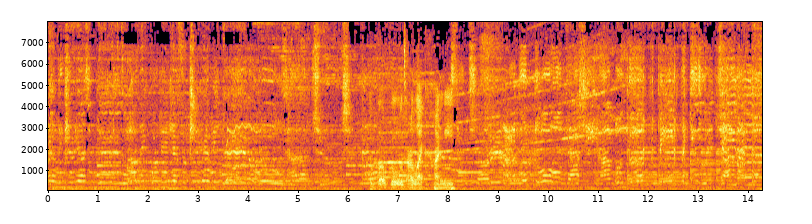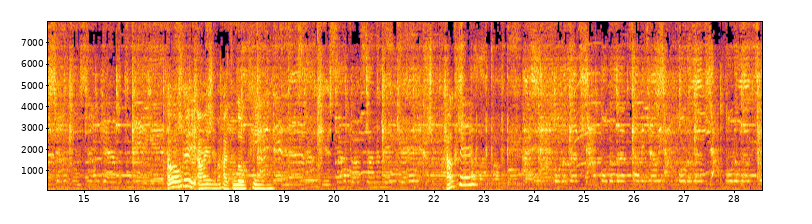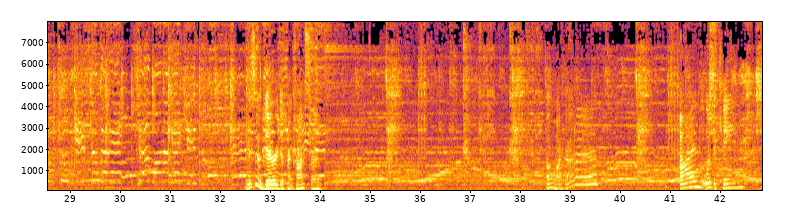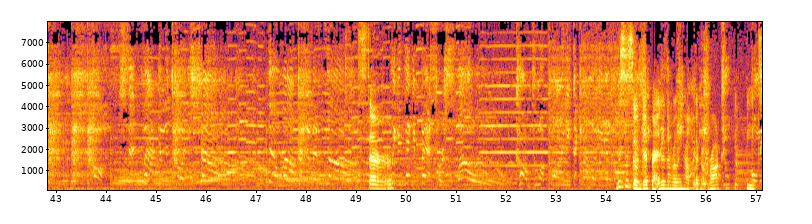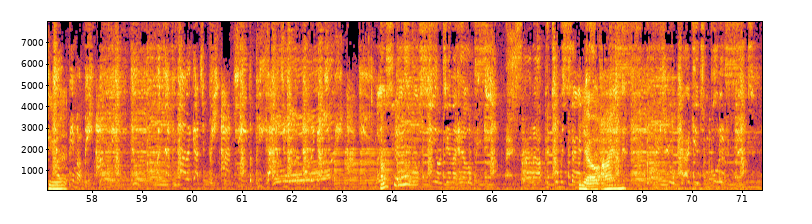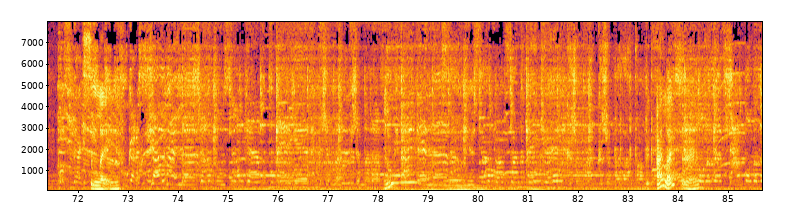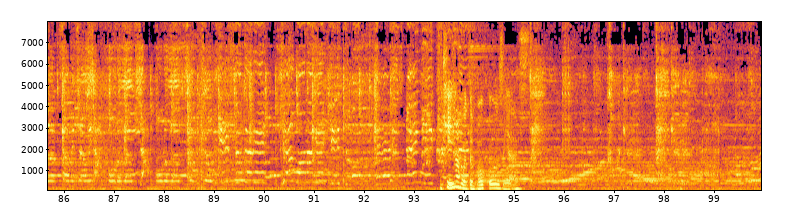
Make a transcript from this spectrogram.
The vocals are like honey. Oh, hey, I'm a Lil King. Okay. This is very different concept. Oh my god. I'm with the king. Sir. This is so different. It doesn't really have like a rock beat to it. Okay. Yo, I'm slave. Hmm? I like that. Kihyun with the vocals, yes.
